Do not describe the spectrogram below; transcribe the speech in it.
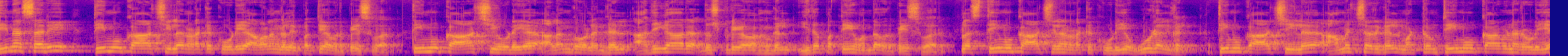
தினசரி திமுக ஆட்சியில் நடக்கக்கூடிய அவலங்களை பற்றி அவர் பேசுவார். திமுக ஆட்சியுடைய அலங்கோலங்கள் அதிகார துஷ்பிரயோகங்கள் இதை பற்றியும் வந்து அவர் பேசுவார். ப்ளஸ் திமுக ஆட்சியில் நடக்கக்கூடிய ஊழல்கள் திமுக ஆட்சியில் அமைச்சர்கள் மற்றும் திமுகவினருடைய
